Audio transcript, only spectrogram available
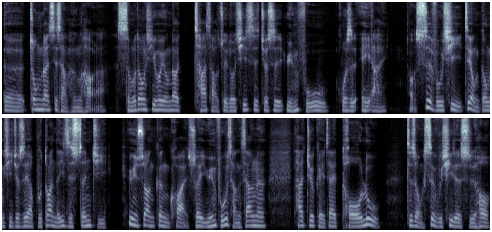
的终端市场很好啦，什么东西会用到插槽最多？其实就是云服务或是 AI 哦，伺服器这种东西就是要不断的一直升级。运算更快，所以云服务厂商呢，它就可以在投入这种伺服器的时候，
